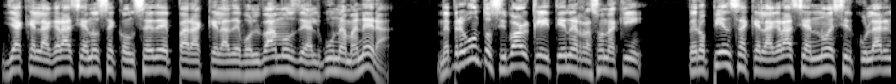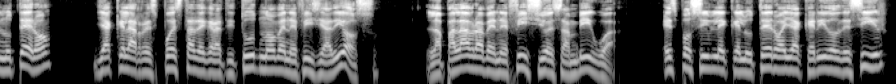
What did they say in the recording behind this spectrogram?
ya que la gracia no se concede para que la devolvamos de alguna manera. Me pregunto si Barclay tiene razón aquí, pero piensa que la gracia no es circular en Lutero, ya que la respuesta de gratitud no beneficia a Dios. La palabra beneficio es ambigua. Es posible que Lutero haya querido decir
